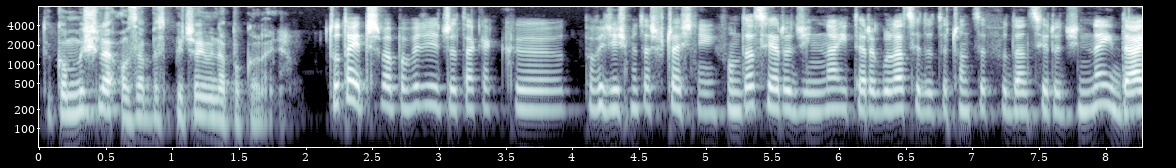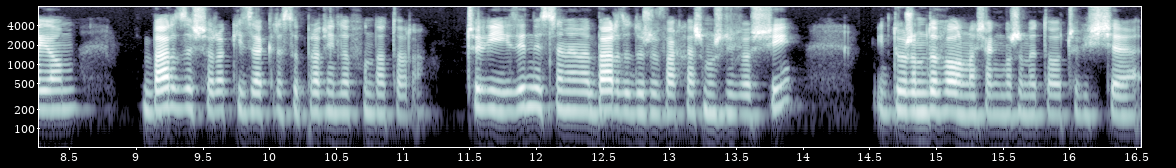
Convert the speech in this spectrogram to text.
tylko myślę o zabezpieczeniu na pokolenia. Tutaj trzeba powiedzieć, że tak jak y, powiedzieliśmy też wcześniej, fundacja rodzinna i te regulacje dotyczące fundacji rodzinnej dają bardzo szeroki zakres uprawnień dla fundatora. Czyli z jednej strony mamy bardzo duży wachlarz możliwości i dużą dowolność, jak możemy to oczywiście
